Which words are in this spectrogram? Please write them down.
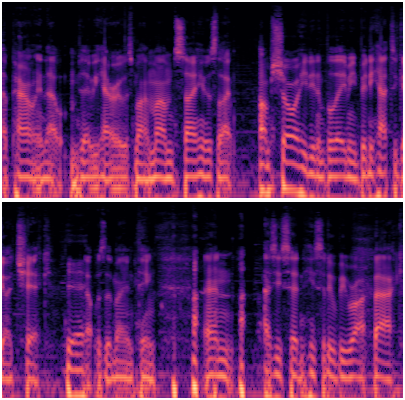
apparently that Debbie Harry was my mum. So he was like, I'm sure he didn't believe me, but he had to go check. Yeah. That was the main thing. And as he said, he said he'll be right back.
